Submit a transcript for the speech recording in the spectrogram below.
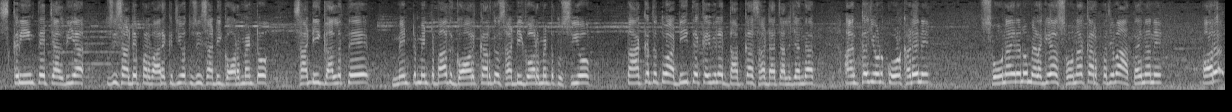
ਸਕਰੀਨ ਤੇ ਚੱਲਦੀ ਆ। ਤੁਸੀਂ ਸਾਡੇ ਪਰਿਵਾਰਕ ਜੀਓ, ਤੁਸੀਂ ਸਾਡੀ ਗਵਰਨਮੈਂਟ ਹੋ। ਸਾਡੀ ਗੱਲ ਤੇ ਮਿੰਟ ਮਿੰਟ ਬਾਅਦ ਗੌਰ ਕਰ ਦਿਓ, ਸਾਡੀ ਗਵਰਨਮੈਂਟ ਤੁਸੀਂ ਹੋ। ਤਾਕਤ ਤੁਹਾਡੀ ਤੇ ਕਈ ਵੇਲੇ ਦਬਕਾ ਸਾਡਾ ਚੱਲ ਜਾਂਦਾ। ਅੰਕਲ ਜੀ ਹੁਣ ਕੋਲ ਖੜੇ ਨੇ। ਸੋਨਾ ਇਹਨਾਂ ਨੂੰ ਮਿਲ ਗਿਆ, ਸੋਨਾ ਘਰ ਭਜਵਾਤਾ ਇਹਨਾਂ ਨੇ। ਔਰ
